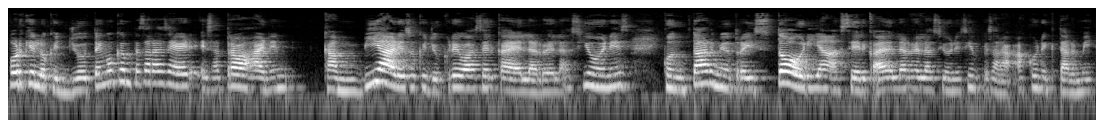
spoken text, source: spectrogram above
Porque lo que yo tengo que empezar a hacer es a trabajar en cambiar eso que yo creo acerca de las relaciones, contarme otra historia acerca de las relaciones y empezar a, a conectarme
